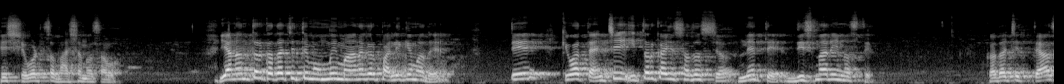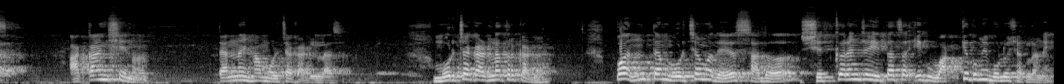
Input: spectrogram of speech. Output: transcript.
हे शेवटचं भाषण असावं. यानंतर कदाचित ते मुंबई महानगरपालिकेमध्ये ते किंवा त्यांचे इतर काही सदस्य नेते दिसणारे नसते. कदाचित त्याच आकांक्षेनं त्यांना हा मोर्चा काढलेला असा मोर्चा काढला तर काढला. पण त्या मोर्चामध्ये साधं शेतकऱ्यांच्या हिताचं एक वाक्य तुम्ही बोलू शकला नाही.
